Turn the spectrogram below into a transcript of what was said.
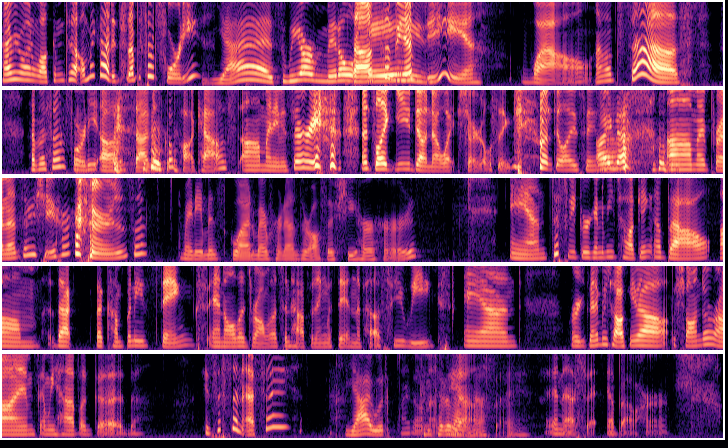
Hi everyone, welcome to Oh my god, it's episode 40? Yes, we are middle That's aged. a BFD. Wow, I'm obsessed. Episode 40 of Sagos Go Podcast. Um, my name is Zuri. it's like you don't know what show you're listening to until I say that. I know. um, my pronouns are she, her, hers. My name is Gwen. My pronouns are also she, her, hers. And this week we're going to be talking about um, that the company Thinx and all the drama that's been happening with it in the past few weeks. And we're going to be talking about Shonda Rhimes, and we have a good. Is this an essay? Yeah, I would I don't consider know. that an essay. An essay about her.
